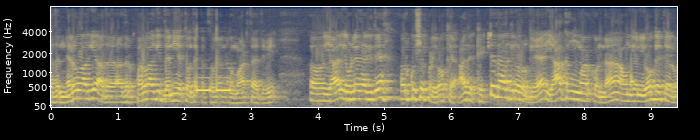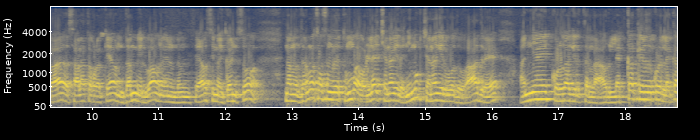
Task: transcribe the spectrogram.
ಅದರ ನೆರವಾಗಿ ಅದರ ಅದರ ಪರವಾಗಿ ದನಿ ಎತ್ತುವಂಥ ಕೆಲಸವನ್ನು ನಾವು ಮಾಡ್ತಾ ಇದ್ದೀವಿ. ಯಾರಿಗೆ ಒಳ್ಳೆಯದಾಗಿದೆ ಅವ್ರು ಖುಷಿ ಪಡಿ, ಓಕೆ. ಆದರೆ ಕೆಟ್ಟದಾಗಿರೋರಿಗೆ ಯಾಕೆ ಹಂಗೆ ಮಾಡ್ಕೊಂಡ, ಅವ್ನಿಗೇನು ಯೋಗ್ಯತೆ ಇಲ್ವಾ, ಸಾಲ ತಗೊಳಕ್ಕೆ, ಅವ್ನು ದಮ್ ಇಲ್ವಾ, ಅವನೇನು, ಯಾವ ಸಿಮೆ ಗಂಡಸು, ನಮ್ಮ ಧರ್ಮಶಾಸ್ತ್ರದಲ್ಲಿ ತುಂಬ ಒಳ್ಳೆ, ಚೆನ್ನಾಗಿದೆ, ನಿಮಗೆ ಚೆನ್ನಾಗಿರ್ಬೋದು. ಆದರೆ ಅನ್ಯಾಯಕ್ಕೆ ಒಳಗಾಗಿರ್ತಲ್ಲ ಅವ್ರು ಲೆಕ್ಕ ಕೇಳಿದ್ರು ಕೂಡ ಲೆಕ್ಕ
